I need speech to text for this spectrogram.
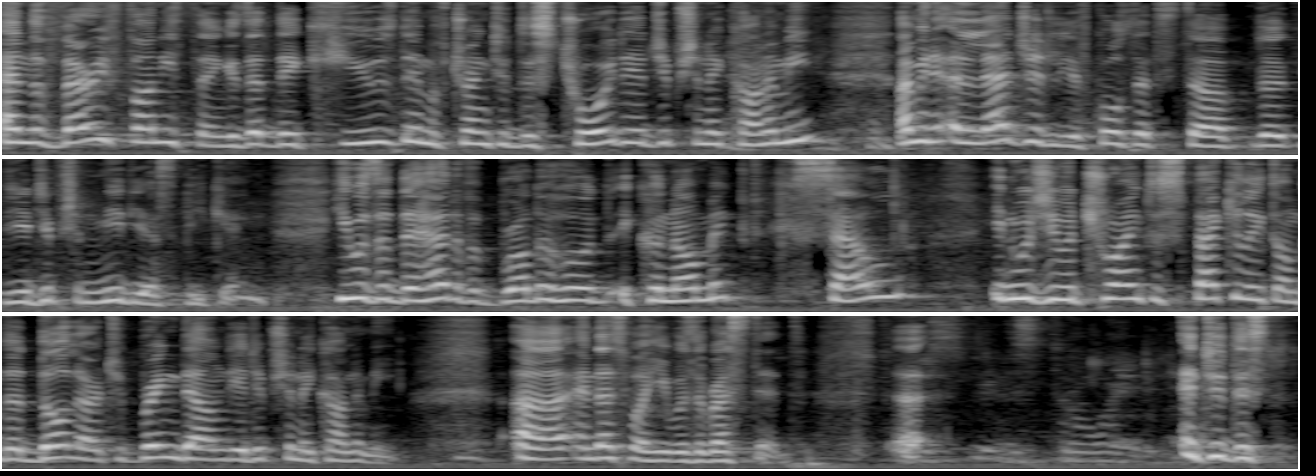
And the very funny thing is that they accused him of trying to destroy the Egyptian economy. I mean, allegedly, of course, that's the, the, the Egyptian media speaking. He was at the head of a Brotherhood economic cell in which he was trying to speculate on the dollar to bring down the Egyptian economy. Uh, and that's why he was arrested. Uh, and to, dis-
